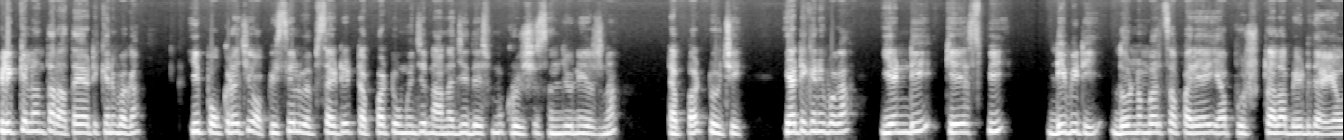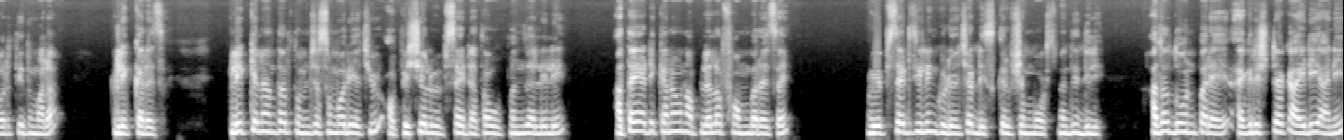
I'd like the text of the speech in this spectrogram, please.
क्लिक केल्यानंतर आता या ठिकाणी बघा. ही पोकराची ऑफिशियल वेबसाईट आहे. टप्पा टू म्हणजे नानाजी देशमुख कृषी संजीवनी योजना. टप्पा टू ची. या ठिकाणी बघा N D K S P DBT दोन नंबरचा पर्याय या पृष्ठाला भेट द्या. यावरती तुम्हाला क्लिक करायचं. क्लिक केल्यानंतर तुमच्यासमोर याची ऑफिशियल वेबसाईट आता ओपन झालेली आहे. आता या ठिकाणाहून आपल्याला फॉर्म भरायचा आहे वेबसाईटची लिंक व्हिडिओच्या डिस्क्रिप्शन बॉक्समध्ये दिली. आता दोन पर्याय ॲग्रिस्टॅक आय डी आणि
